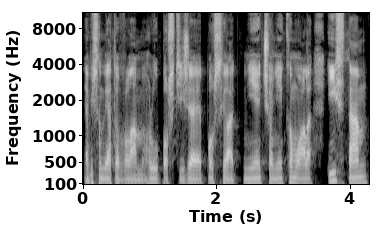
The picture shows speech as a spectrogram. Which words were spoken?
ja by som, ja to volám hlúposti, že posielať niečo niekomu, ale ísť tam,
